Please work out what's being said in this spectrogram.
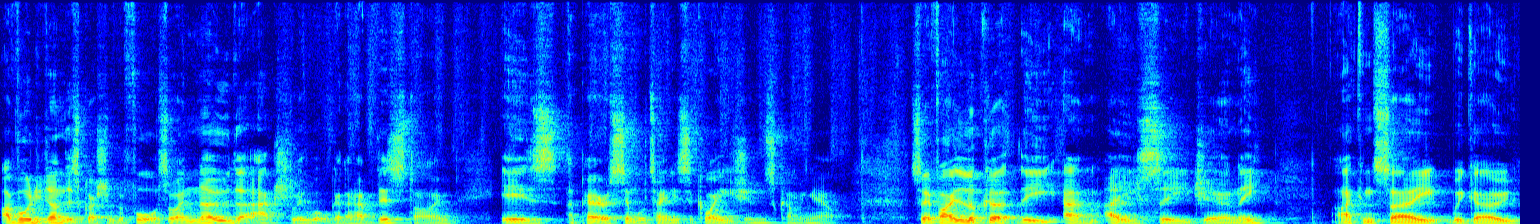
I've already done this question before, so I know that actually what we're going to have this time is a pair of simultaneous equations coming out. So if I look at the um, AC journey, I can say we go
